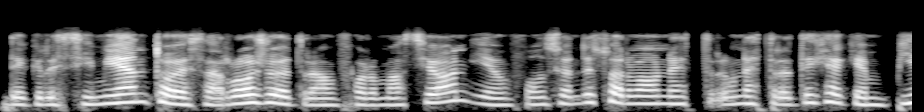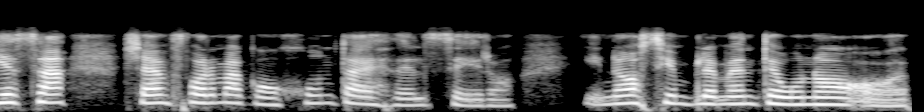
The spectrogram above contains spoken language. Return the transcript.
de crecimiento, desarrollo, de transformación y en función de eso armar una, estrategia que empieza ya en forma conjunta desde el cero y no simplemente uno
